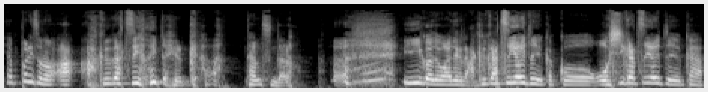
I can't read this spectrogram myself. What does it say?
やっぱりその、あ、悪が強いというか、なんつうんだろう。いい言葉が出るけど、悪が強いというか、こう、推しが強いというか、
